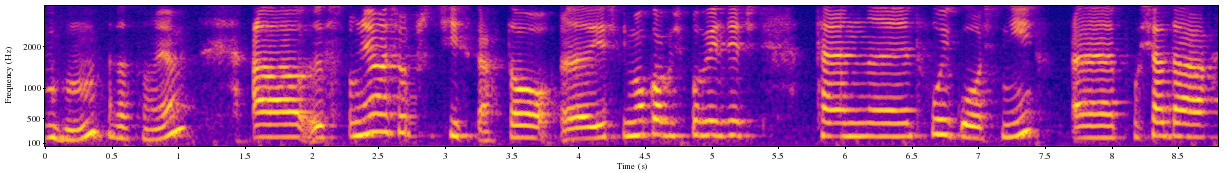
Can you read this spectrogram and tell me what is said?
Mhm, rozumiem. A wspomniałaś o przyciskach, to e, jeśli mogłabyś powiedzieć, ten e, twój głośnik e, posiada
